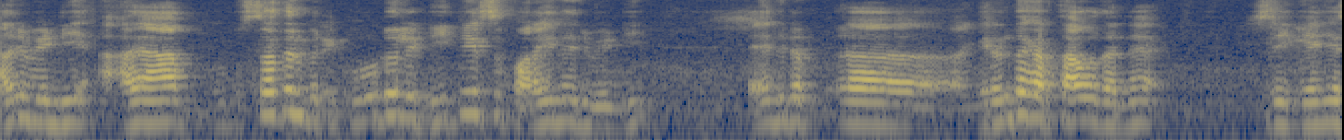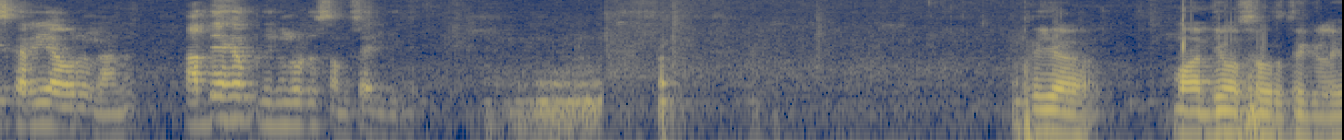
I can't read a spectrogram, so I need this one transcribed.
അതിനുവേണ്ടി ആ പുസ്തകത്തിനെ പറ്റി കൂടുതൽ ഡീറ്റെയിൽസ് പറയുന്നതിന് വേണ്ടി ഇതിന്റെ ഗ്രന്ഥകർത്താവ് തന്നെ ശ്രീ കെ ജി എസ് കറിയ അവറുകളാണ്. അദ്ദേഹം നിങ്ങളോട് സംസാരിക്കുന്നത്. പ്രിയ മാധ്യമ സുഹൃത്തുക്കളെ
